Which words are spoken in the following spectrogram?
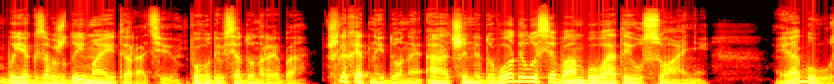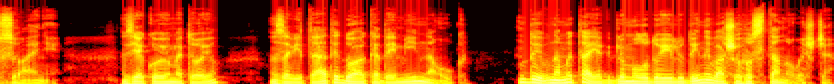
Ви, як завжди, маєте рацію, погодився Дон Реба. Шляхетний Доне, а чи не доводилося вам бувати у Суані? Я був у Суані. З якою метою? Завітати до Академії наук. Дивна мета, як для молодої людини вашого становища.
